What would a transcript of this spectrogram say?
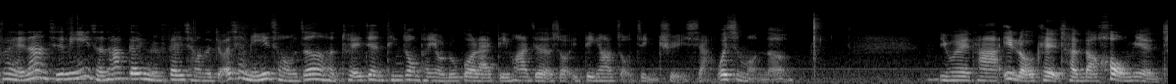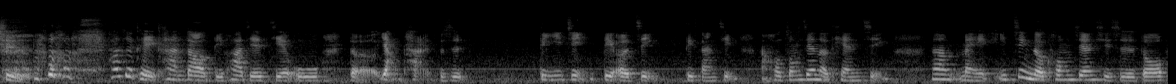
对，那其实明义城它耕耘非常的久，而且明义城我真的很推荐听众朋友，如果来迪化街的时候，一定要走进去一下。为什么呢？因为它一楼可以穿到后面去，它就可以看到迪化街街屋的样态，就是第一进、第二进、第三进，然后中间的天井。那每一进的空间其实都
